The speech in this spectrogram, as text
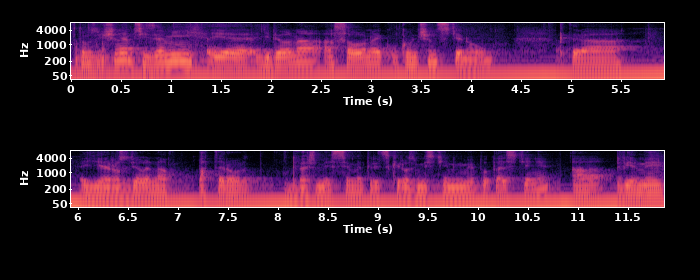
v tom zvýšeném přízemí je jídelna a salonek ukončen stěnou, která je rozdělena patero dveřmi symetricky rozmístěnými po té stěně a dvěmi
